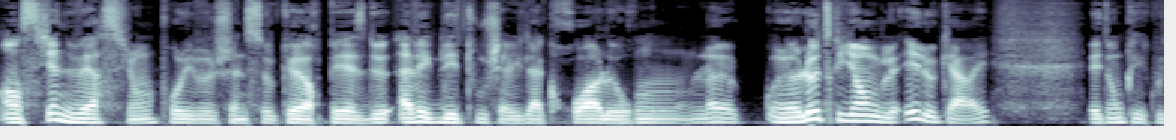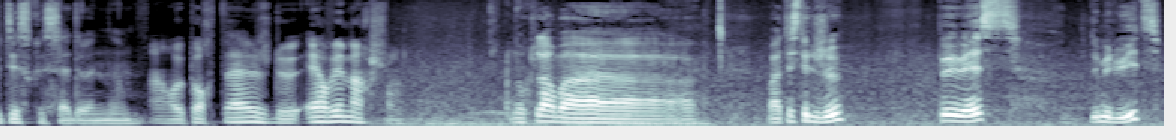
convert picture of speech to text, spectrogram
ancienne version Pro Evolution Soccer PS2 avec les touches, avec la croix, le rond, euh, le triangle et le carré. Et donc, écoutez ce que ça donne. Un reportage de Hervé Marchand. Donc là, on va, on va tester le jeu. PES 2008.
